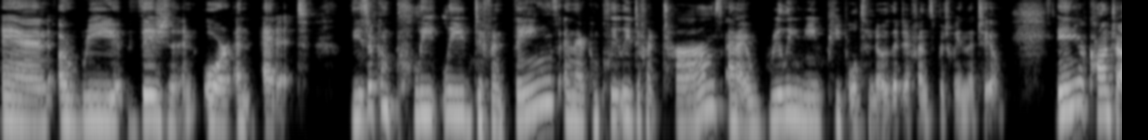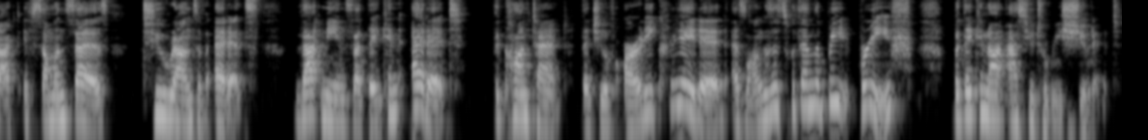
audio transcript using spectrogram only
and a revision or an edit. These are completely different things and they're completely different terms. And I really need people to know the difference between the two. In your contract, if someone says two rounds of edits, that means that they can edit the content that you have already created as long as it's within the brief, but they cannot ask you to reshoot it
